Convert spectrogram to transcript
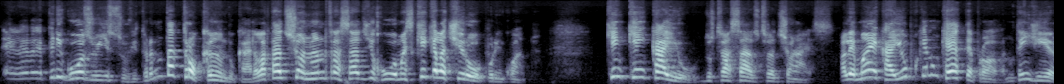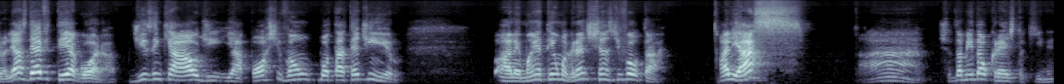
é, é, perigoso isso, Vitor. Não está trocando, cara. Ela está adicionando traçados de rua, mas o que, que ela tirou por enquanto? Quem, quem caiu dos traçados tradicionais? A Alemanha caiu porque não quer ter prova, não tem dinheiro. Aliás, deve ter agora. Dizem que a Audi e a Porsche vão botar até dinheiro a Alemanha tem uma grande chance de voltar. Aliás, ah, deixa eu também dar o crédito aqui, né?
